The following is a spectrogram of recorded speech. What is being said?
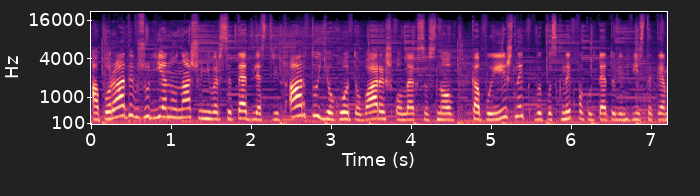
А порадив Жульєну наш університет для стріт-арту його товариш Олег Соснов, КПІшник, випускник факультету лінгвістики.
